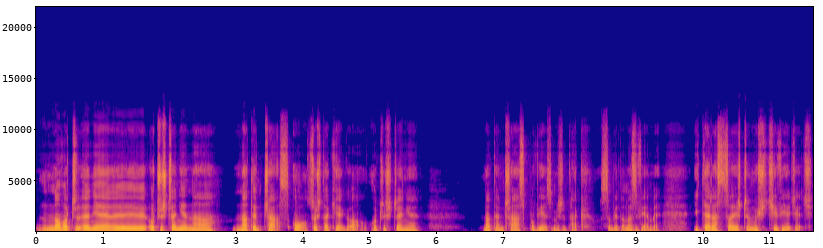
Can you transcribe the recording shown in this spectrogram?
Nowo, nie, y, oczyszczenie na, na ten czas, o, coś takiego, oczyszczenie na ten czas, powiedzmy, że tak sobie to nazwiemy. I teraz co jeszcze musicie wiedzieć?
